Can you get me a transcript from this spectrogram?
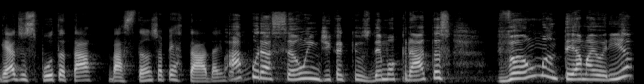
e a disputa está bastante apertada. A apuração indica que os democratas vão manter a maioria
